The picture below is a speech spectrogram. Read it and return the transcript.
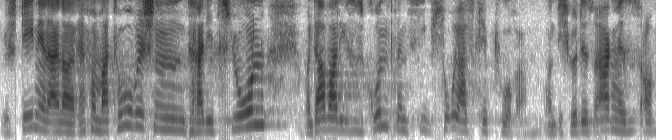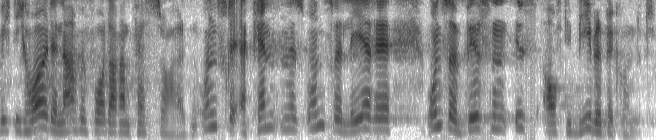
Wir stehen in einer reformatorischen Tradition und da war dieses Grundprinzip sola scriptura. Und ich würde sagen, es ist auch wichtig, heute nach wie vor daran festzuhalten. Unsere Erkenntnis, unsere Lehre, unser Wissen ist auf die Bibel begründet.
